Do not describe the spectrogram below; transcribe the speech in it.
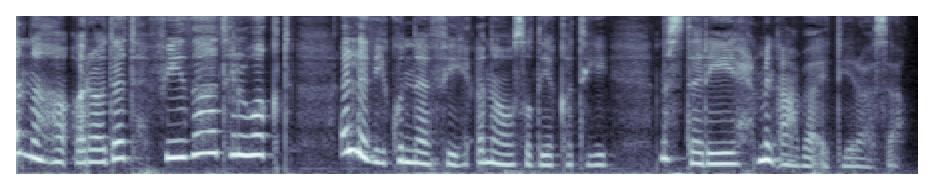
أنها أرادته في ذات الوقت الذي كنا فيه أنا وصديقتي نستريح من أعباء الدراسة.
